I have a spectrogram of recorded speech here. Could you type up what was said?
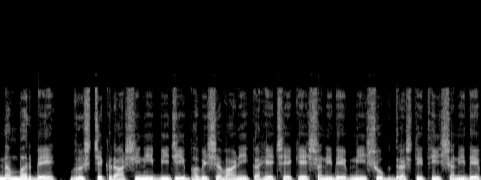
નંબર બે વૃશ્ચિક રાશિની બીજી ભવિષ્યવાણી કહે છે કે શનિદેવની શુભ દ્રષ્ટિથી શનિદેવ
